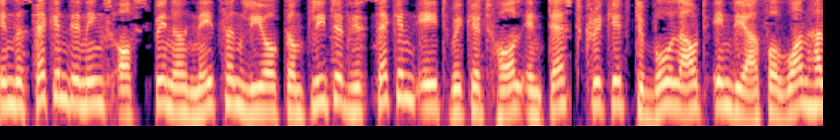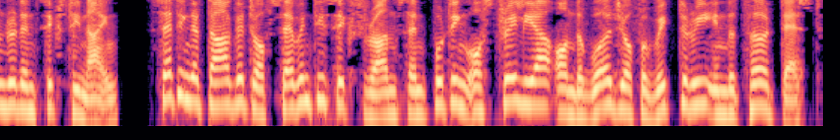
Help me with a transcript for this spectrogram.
In the second innings of spinner Nathan Lyon completed his second eight-wicket haul in Test cricket to bowl out India for 169, setting a target of 76 runs and putting Australia on the verge of a victory in the third Test.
